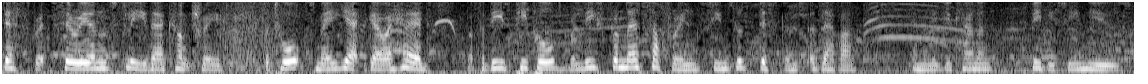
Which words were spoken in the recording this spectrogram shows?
desperate Syrians flee their country. The talks may yet go ahead, but for these people, relief from their suffering seems as distant as ever. Emily Buchanan, BBC News.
